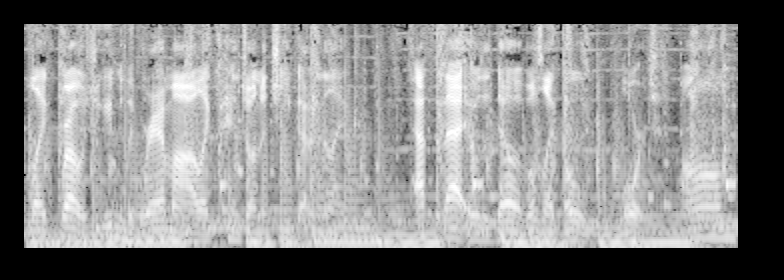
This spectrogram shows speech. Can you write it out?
Like, bro, she gave me the grandma like pinch on the cheek, I and like after that, it was a dub. I was like, oh lord. Um,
